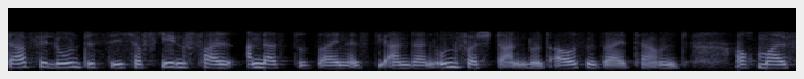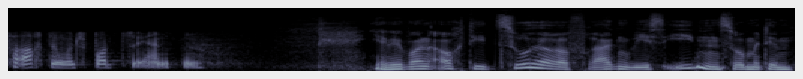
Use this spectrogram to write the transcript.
dafür lohnt es sich auf jeden Fall anders zu sein als die anderen, unverstanden und Außenseiter und auch mal Verachtung und Spott zu ernten. Ja, wir wollen auch die Zuhörer fragen, wie es ihnen so mit dem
